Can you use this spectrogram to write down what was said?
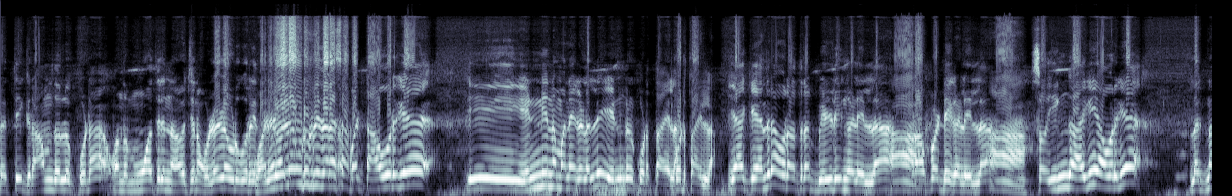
ಪ್ರತಿ ಗ್ರಾಮದಲ್ಲೂ ಕೂಡ ಒಂದು ಮೂವತ್ತರಿಂದ ನಲವತ್ತು ಜನ ಒಳ್ಳೊಳ್ಳೆ ಹುಡುಗರು ಒಳ್ಳೊಳ್ಳೆ ಹುಡುಗರು ಇದಾರೆ ಸರ್. ಬಟ್ ಅವ್ರಿಗೆ ಈ ಹೆಣ್ಣಿನ ಮನೆಗಳಲ್ಲಿ ಹೆಣ್ಗಳು ಕೊಡ್ತಾ ಇಲ್ಲ. ಕೊಡ್ತಾ ಇಲ್ಲ. ಯಾಕೆ ಅಂದ್ರೆ ಅವ್ರ ಹತ್ರ ಬಿಲ್ಡಿಂಗ್ಗಳಿಲ್ಲ ಗಳಿಲ್ಲ ಪ್ರಾಪರ್ಟಿಗಳಿಲ್ಲ. ಸೊ ಹಿಂಗಾಗಿ ಅವ್ರಿಗೆ ಲಗ್ನ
